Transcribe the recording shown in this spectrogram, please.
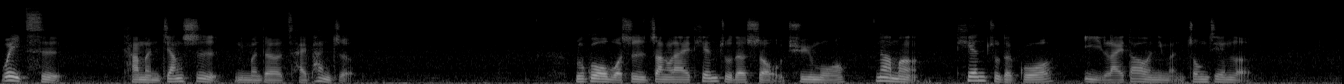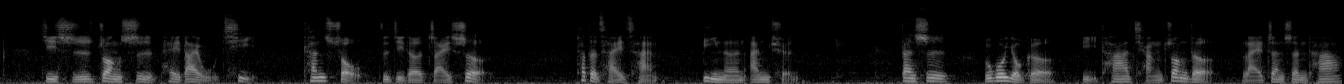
为此，他们将是你们的裁判者。如果我是仗赖天主的手驱魔，那么，天主的国已来到你们中间了。几时壮士佩戴武器，看守自己的宅舍，他的财产必能安全。但是如果有个比他强壮的来战胜他，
